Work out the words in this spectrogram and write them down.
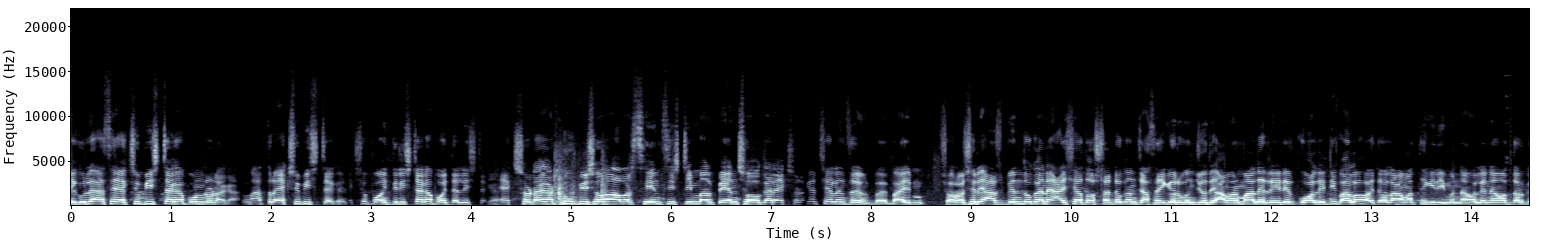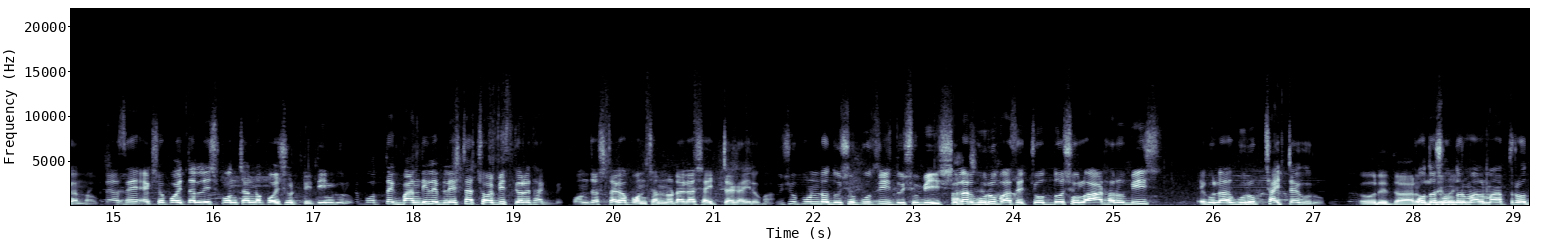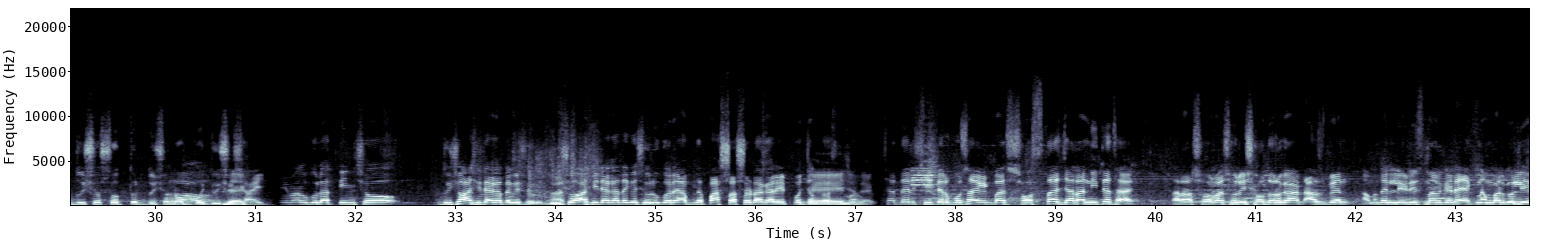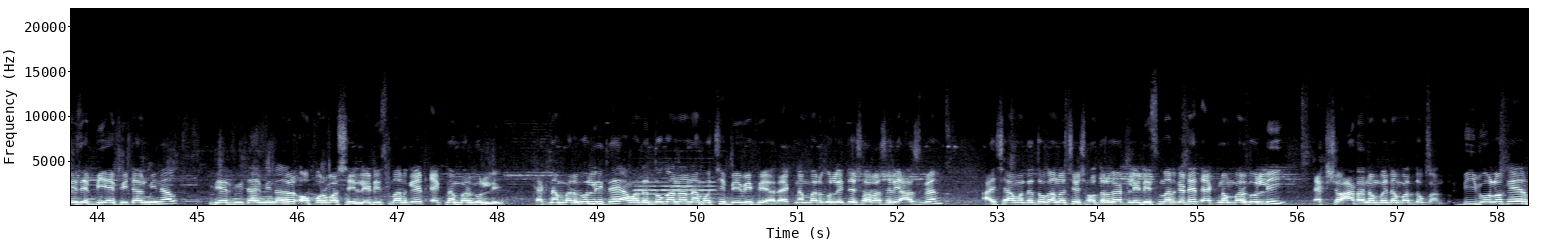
এগুলো আছে একশো বিশ টাকা, পনেরো টাকা। মাত্র একশো বিশ টাকা। একশো পঁয়ত্রিশ টাকা, পঁয়তাল্লিশ টাকা। একশো টাকা টুপি সহ আবার সেম সিস্টেম মাল পেন সহকারে একশো টাকা চ্যালেঞ্জ ভাই সরাসরি আসবেন দোকানে, আইসা দশটা দোকান যাচাই করবেন। যদি আমার মালের রেটের কোয়ালিটি ভালো হয়, তাহলে আমার থেকে দিবেন, না হলে নেওয়ার দরকার এটা আছে একশো পঁয়তাল্লিশ, পঞ্চান্ন, পঁয়ষট্টি, তিন গ্রুপ প্রত্যেক বান্ডিলে ব্লেসটা ছয় পিস করে থাকবে। পঞ্চাশ টাকা, পঞ্চান্ন টাকা, ষাট টাকা, এরকম। দুশো পনেরো দুশো পঁচিশ দুশো বিশ। এগুলার গ্রুপ আছে, চোদ্দ, ষোলো, আঠারো, বিশ। এগুলার গ্রুপ চারটা গ্রুপ কত সুন্দর মাল? মাত্র দুইশো সত্তর দুইশো নব্বই দুইশো। ষাট। এই মালগুলা তিনশো দুইশো আশি টাকা থেকে শুরু দুইশো আশি টাকা থেকে শুরু করে আপনার পাঁচ সাতশো টাকা রেট পর্যন্ত। বাচ্চাদের শীতের পোশাক একবার সস্তায় যারা নিতে চায় তারা সরাসরি সদরঘাট আসবেন আমাদের লেডিস মার্কেটে এক নাম্বার গলি এই যে বিআইপি টার্মিনাল বিআরপি টার্মিনালের অপর পাশে লেডিস মার্কেট এক নাম্বার গল্লি এক নাম্বার গল্লিতে আমাদের দোকানের নাম হচ্ছে বেবি ফেয়ার এক নাম্বার গল্লিতে সরাসরি আসবেন আইসা আমাদের দোকান হচ্ছে সদরঘাট লেডিস মার্কেটের এক নম্বর গল্লি একশো আটানব্বই নম্বর দোকান। বি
